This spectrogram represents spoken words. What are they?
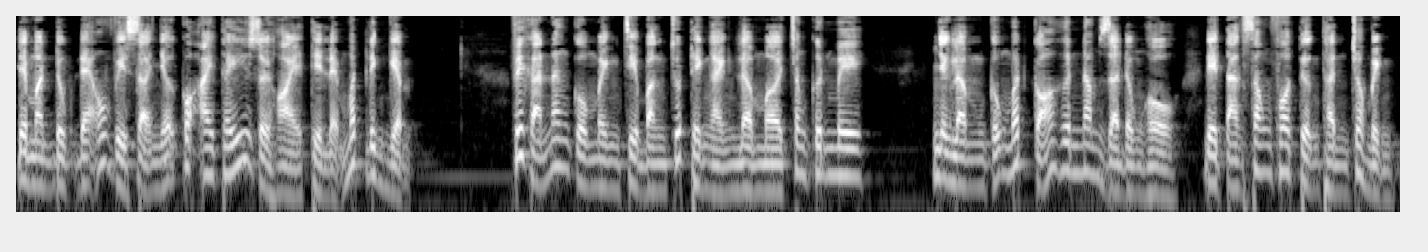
để mà đục đẽo vì sợ nhỡ có ai thấy rồi hỏi thì lại mất linh nghiệm. Với khả năng của mình chỉ bằng chút hình ảnh lờ mờ trong cơn mê, nhưng Lâm cũng mất có hơn 5 giờ đồng hồ để tạc xong pho tượng thần cho mình.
